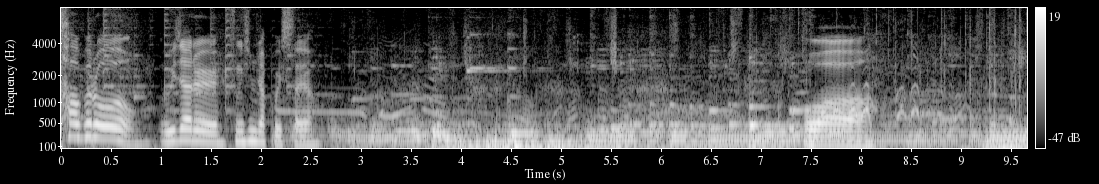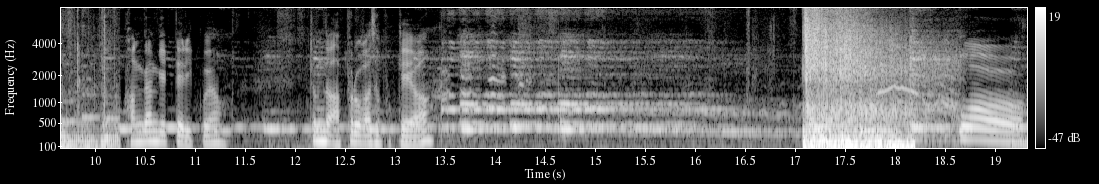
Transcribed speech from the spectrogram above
턱으로 의자를 중심 잡고 있어요. 와 관광객들 있고요. 좀 더 앞으로 가서 볼게요. 와.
